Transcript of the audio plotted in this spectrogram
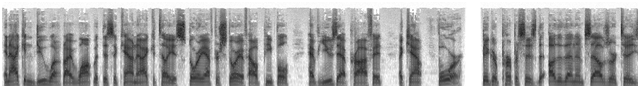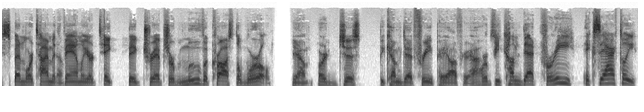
And I can do what I want with this account. And I could tell you story after story of how people have used that profit account for bigger purposes that other than themselves or to spend more time with yeah. family or take big trips or move across the world. Yeah. Or just become debt free, pay off your house. Or become debt free. Exactly.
